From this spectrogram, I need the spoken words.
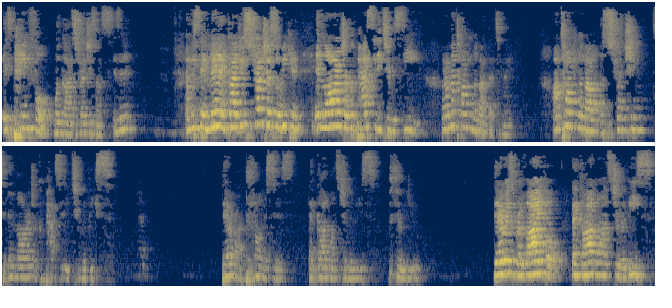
It's painful when God stretches us, isn't it? And we say, man, God, you stretch us so we can enlarge our capacity to receive. But I'm not talking about that tonight. I'm talking about a stretching to enlarge our capacity to release. There are promises that God wants to release through you. There is revival that God wants to release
